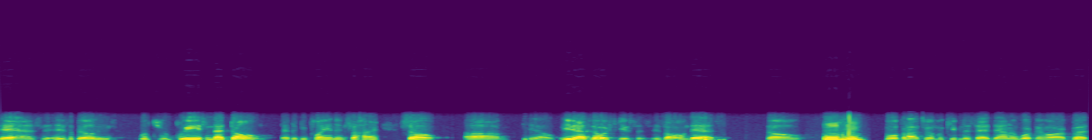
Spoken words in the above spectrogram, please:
Dez and his abilities with Drew Brees and that dome that they be playing inside. So, um, you know, he has no excuses. It's all on Dez. So Mhm. More power to him for keeping his head down and working hard. But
